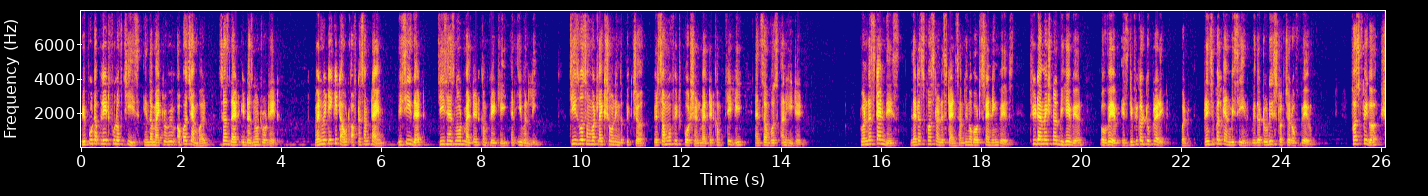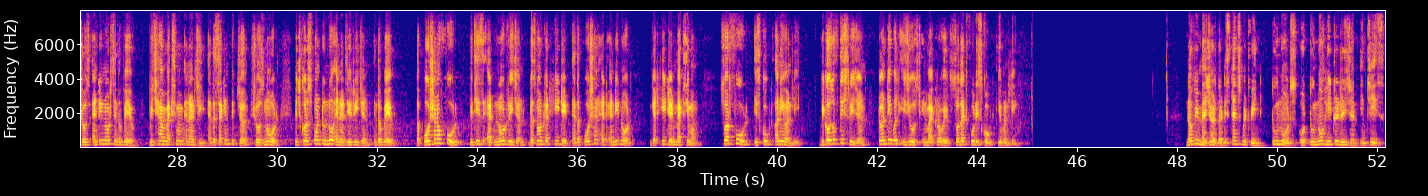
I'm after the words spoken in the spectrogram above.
We put a plate full of cheese in the microwave upper chamber such that it does not rotate. When we take it out after some time, we see that cheese has not melted completely and evenly. Cheese was somewhat like shown in the picture where some of its portion melted completely and some was unheated. To understand this, let us first understand something about standing waves. Three-dimensional behavior of wave is difficult to predict, but principle can be seen with the 2D structure of wave. First figure shows antinodes in the wave which have maximum energy and the second picture shows node which correspond to no energy region in the wave. The portion of food which is at node region does not get heated and the portion at antinode get heated maximum. So our food is cooked unevenly. Because of this region, turntable is used in microwave so that food is cooked evenly. Now we measure the distance between two nodes or two no heated region in cheese.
